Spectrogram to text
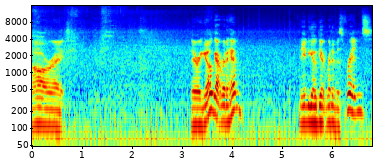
Alright. There we go, got rid of him. Need to go get rid of his friends.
